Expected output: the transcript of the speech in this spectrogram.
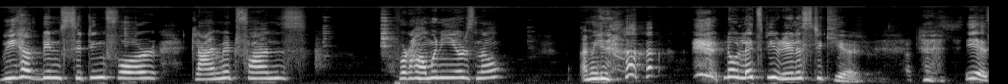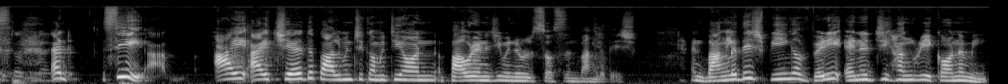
we have been sitting for climate funds for how many years now? I mean, no, let's be realistic here. yes, and see, I, I chair the parliamentary committee on power, energy, mineral resources in Bangladesh. And Bangladesh being a very energy hungry economy,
